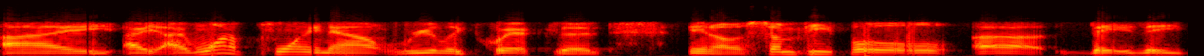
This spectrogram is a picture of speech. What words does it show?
I I, I want to point out really quick that you know some people uh, they they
